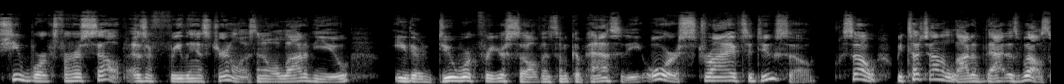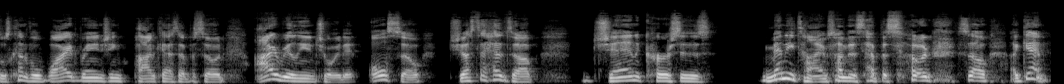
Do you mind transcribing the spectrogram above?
she works for herself as a freelance journalist. I know a lot of you either do work for yourself in some capacity or strive to do so. So we touched on a lot of that as well. So it's kind of a wide ranging podcast episode. I really enjoyed it. Also, just a heads up, Jen curses many times on this episode. So again,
